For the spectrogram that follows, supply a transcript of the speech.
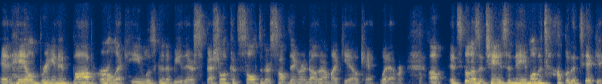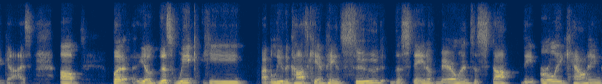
and hailed bringing in Bob Ehrlich. He was going to be their special consultant or something or another. I'm like, yeah, okay, whatever. Um, it still doesn't change the name on the top of the ticket, guys. Um, but, you know, this week he I believe the Cox campaign sued the state of Maryland to stop the early counting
